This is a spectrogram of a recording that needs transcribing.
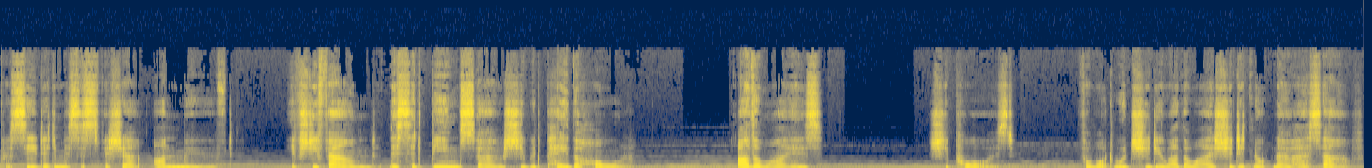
proceeded Mrs. Fisher, unmoved, if she found this had been so, she would pay the whole. Otherwise, she paused, for what would she do otherwise she did not know herself.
